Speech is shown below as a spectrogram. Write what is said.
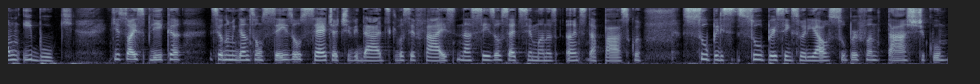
um e-book que só explica, se eu não me engano, são seis ou sete atividades que você faz nas seis ou sete semanas antes da Páscoa. Super, super sensorial, super fantástico.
